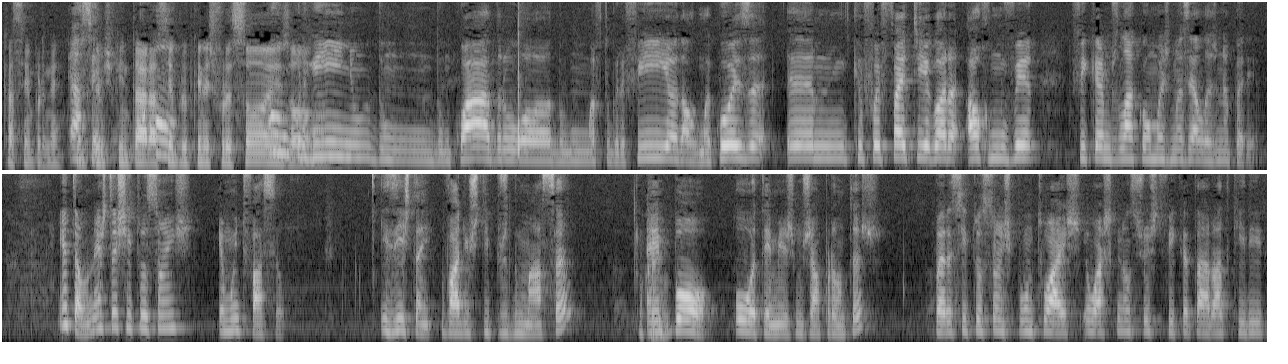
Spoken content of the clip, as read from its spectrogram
Cá sempre, né? Há Quando sempre. temos que pintar, há Ou- sempre pequenas Ou furações. um preguinho de um, de um quadro, ou de uma fotografia, ou de alguma coisa hum, que foi feito e agora, ao remover, ficamos lá com umas mazelas na parede. Então, nestas situações é muito fácil. Existem vários tipos de massa, Ok. em pó ou até mesmo já prontas. Para situações pontuais, eu acho que não se justifica estar a adquirir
